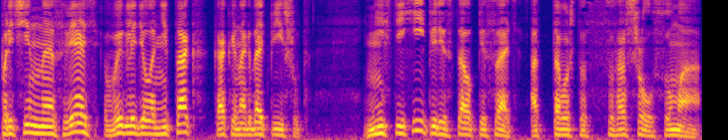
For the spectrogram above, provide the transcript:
причинная связь выглядела не так, как иногда пишут. Не стихи перестал писать от того, что сошел с ума,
